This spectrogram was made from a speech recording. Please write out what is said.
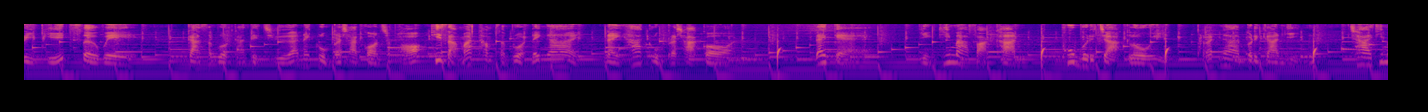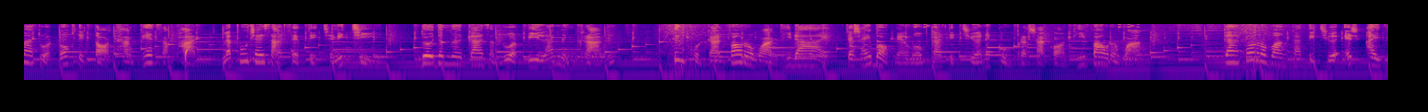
Repeat Survey การสำรวจการติดเชื้อในกลุ่มประชากรเฉพาะที่สามารถทำสำรวจได้ง่ายใน 5 กลุ่มประชากร ได้แก่ หญิงที่มาฝากคัน ผู้บริจาคโลหิต พนักงานบริการหญิง ชายที่มาตรวจโรคติดต่อทางเพศสัมพันธ์ และผู้ใช้สารเสพติดชนิดฉีด โดยดำเนินการสำรวจปีละหนึ่งครั้ง ซึ่งผลการเฝ้าระวังที่ได้จะใช้บอกแนวโน้มการติดเชื้อในกลุ่มประชากรที่เฝ้าระวัง การเฝ้าระวังการติดเชื้อ HIV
